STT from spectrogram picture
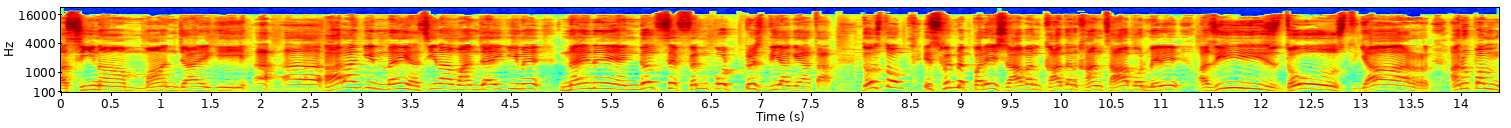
हसीना मान जाएगी। हालाँकि नई हसीना मान जाएगी में नए नए एंगल से फ़िल्म को ट्विस्ट दिया गया था। दोस्तों, इस फ़िल्म में परेश रावल, कादर खान साहब और मेरे अज़ीज़ दोस्त यार अनुपम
